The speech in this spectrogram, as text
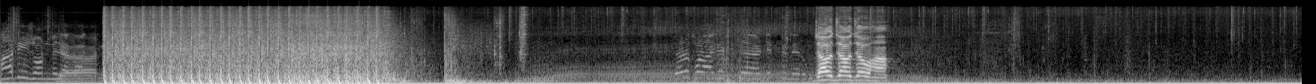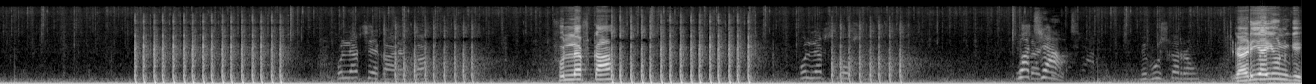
फाड़ दी जोन में लगा यार। थोड़ा आगे डिप पे मेरे जाओ जाओ जाओ हाँ। फुल लेफ़्ट से एक आ रहा है। उनका फुल लेफ़्ट कहाँ फुल लेफ़्ट स्मोक से Watch out! मैं बूस्ट कर रहा हूँ। गाड़ी आई उनकी।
